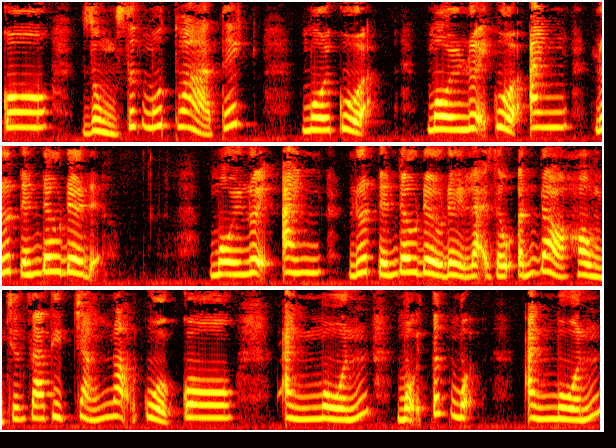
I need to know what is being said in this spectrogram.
cô, dùng sức mút thỏa thích. Môi của môi lưỡi của anh lướt đến đâu đều để Môi lưỡi anh lướt đến đâu đều để lại dấu ấn đỏ hồng trên da thịt trắng nọn của cô. Anh muốn mỗi tức mỗi anh muốn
